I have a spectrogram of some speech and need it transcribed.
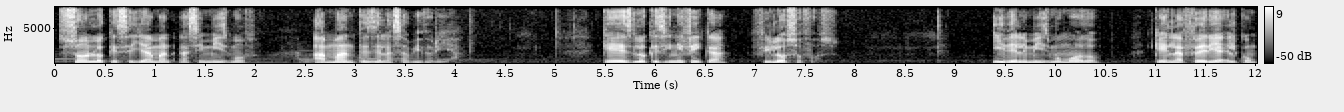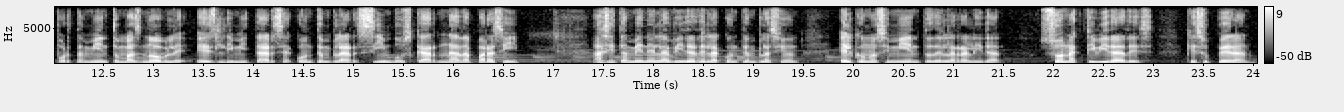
son lo que se llaman a sí mismos amantes de la sabiduría. ¿Qué es lo que significa filósofos? Y del mismo modo que en la feria el comportamiento más noble es limitarse a contemplar sin buscar nada para sí, así también en la vida de la contemplación el conocimiento de la realidad son actividades que superan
